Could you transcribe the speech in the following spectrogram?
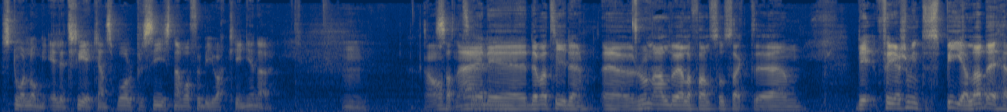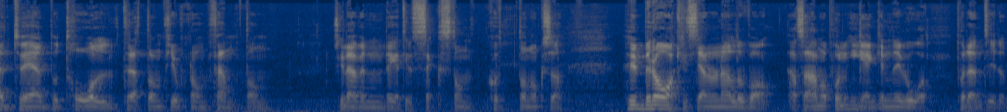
stå en lång eller trekantsboll precis när han var förbi backlinjen där. Mm. Ja, att, nej, eh, det, det, var tider. Eh, Ronaldo i alla fall, som sagt. Eh, det, för er som inte spelade head to head på 12, 13, 14, 15. Skulle även lägga till 16, 17 också. Hur bra Cristiano Ronaldo var. Alltså han var på en egen nivå på den tiden.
